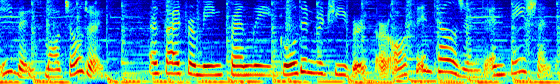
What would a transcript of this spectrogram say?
even small children. Aside from being friendly, Golden Retrievers are also intelligent and patient.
